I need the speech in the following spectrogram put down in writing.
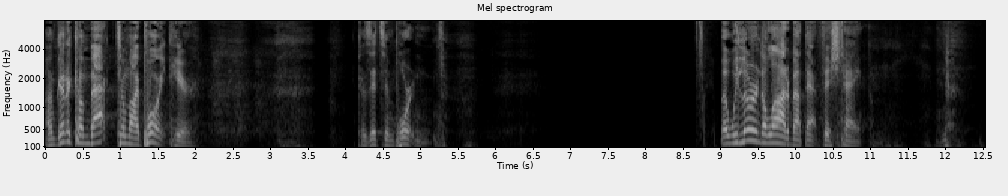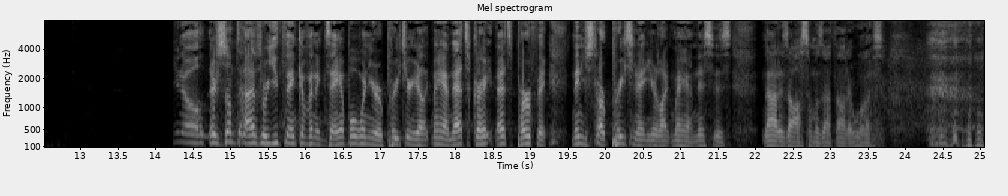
I'm going to come back to my point here because it's important. But we learned a lot about that fish tank. you know, there's sometimes where you think of an example when you're a preacher, you're like, man, that's great, that's perfect. And then you start preaching it and you're like, man, this is not as awesome as I thought it was.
